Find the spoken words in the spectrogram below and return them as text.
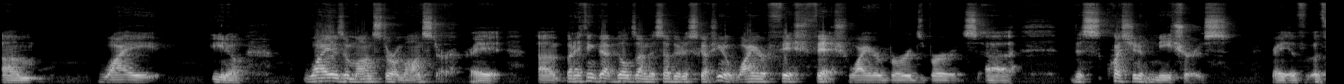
Um, why you know why is a monster a monster, right? Uh, but I think that builds on this other discussion. You know, why are fish fish? Why are birds birds? Uh, this question of natures, right? Of, of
